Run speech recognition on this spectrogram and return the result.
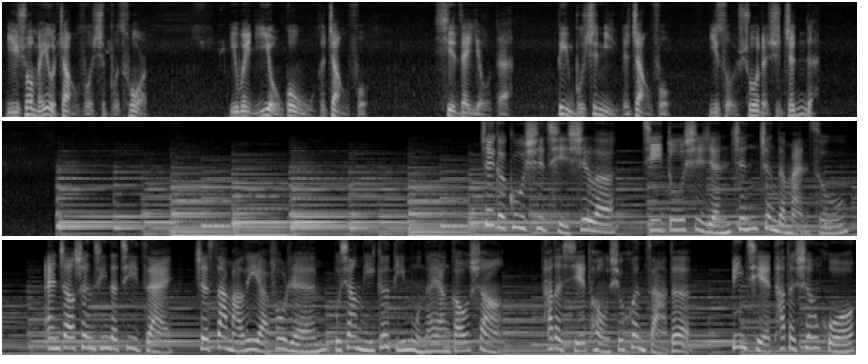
你说没有丈夫是不错的，因为你有过五个丈夫，现在有的并不是你的丈夫。你所说的是真的。这个故事启示了基督是人真正的满足。按照圣经的记载。这撒玛利亚妇人不像尼哥底母那样高尚，她的血统是混杂的，并且他的生活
